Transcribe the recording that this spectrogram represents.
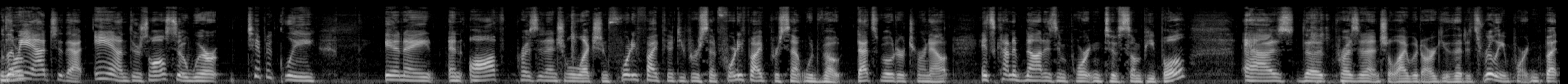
Let me add to that. And there's also where typically in a an off presidential election 45 50% 45% would vote that's voter turnout it's kind of not as important to some people as the presidential i would argue that it's really important but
